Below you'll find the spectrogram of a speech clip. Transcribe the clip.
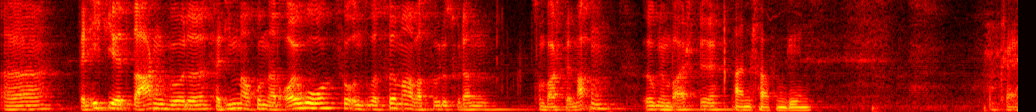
Äh, wenn ich dir jetzt sagen würde, verdien mal 100 Euro für unsere Firma, was würdest du dann zum Beispiel machen? Irgendein Beispiel? Anschaffen gehen. Okay,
